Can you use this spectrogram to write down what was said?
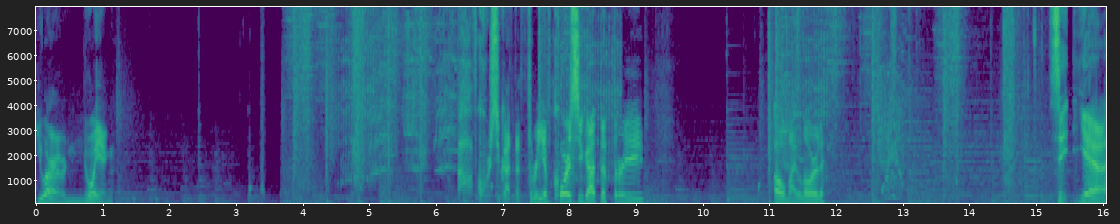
You are annoying. Oh, of course you got the three. Of course you got the three. Oh, my lord. See, yeah.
